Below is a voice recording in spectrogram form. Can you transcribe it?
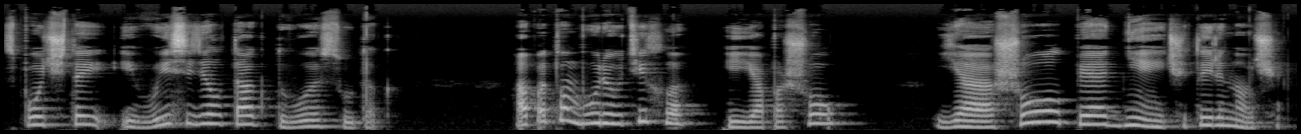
с почтой и высидел так двое суток. А потом буря утихла, и я пошел. Я шел пять дней и четыре ночи.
